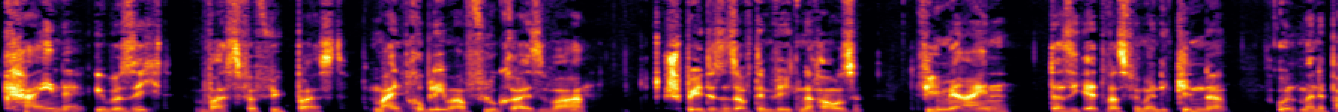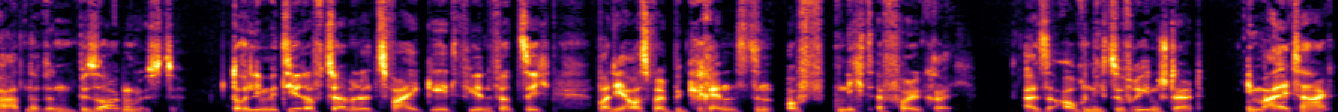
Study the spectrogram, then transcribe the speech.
keine Übersicht, was verfügbar ist. Mein Problem auf Flugreisen war, spätestens auf dem Weg nach Hause, fiel mir ein, dass ich etwas für meine Kinder und meine Partnerin besorgen müsste. Doch limitiert auf Terminal 2 Gate 44 war die Auswahl begrenzt und oft nicht erfolgreich, also auch nicht zufriedenstellend. Im Alltag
